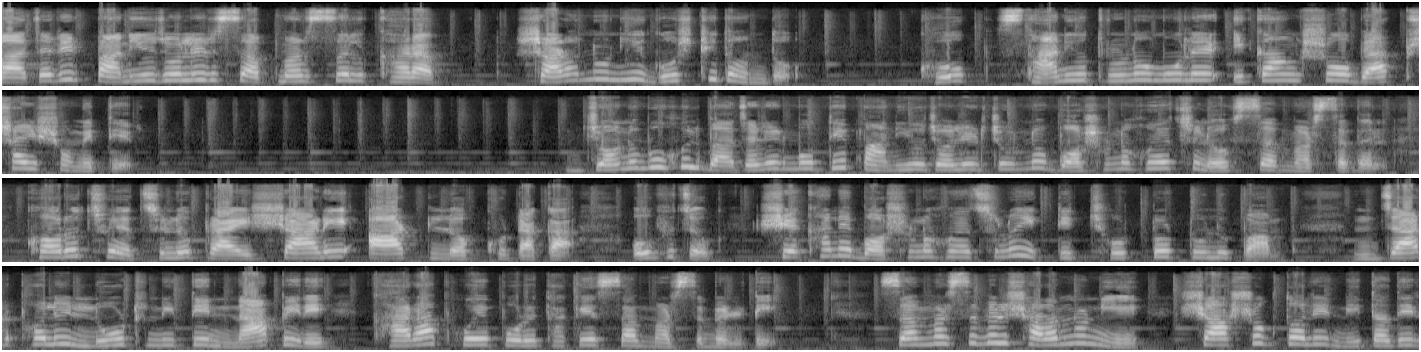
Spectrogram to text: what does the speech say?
বাজারের পানীয় জলের সাবমার্সেল খারাপ, সারানো নিয়ে গোষ্ঠীদ্বন্দ্ব। ক্ষোভ স্থানীয় তৃণমূলের একাংশ ব্যবসায়ী সমিতির। জনবহুল বাজারের মধ্যে পানীয় জলের জন্য বসানো হয়েছিল সাবমার্সেবল। খরচ হয়েছিল প্রায় সাড়ে আট লক্ষ টাকা। অভিযোগ, সেখানে বসানো হয়েছিল একটি ছোট্ট টুলু পাম্প, যার ফলে লোড নিতে না পেরে খারাপ হয়ে পড়ে থাকে সাবমার্সেবলটি। সাবমার্সেবল সারানো নিয়ে শাসক দলের নেতাদের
